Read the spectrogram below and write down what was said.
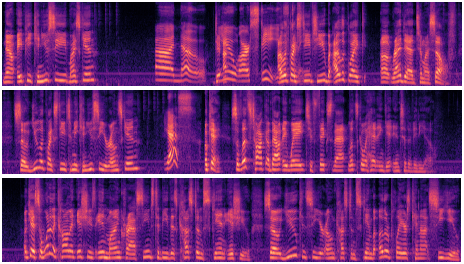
Now, AP, can you see my skin? Uh, no. Do- you are Steve. I look like. Steve to you, but I look like uh, Rad Dad to myself. So you look like Steve to me. Can you see your own skin? Yes. Okay, so let's talk about a way to fix that. Let's go ahead and get into the video. Okay, so one of the common issues in Minecraft seems to be this custom skin issue. So you can see your own custom skin, but other players cannot see you.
